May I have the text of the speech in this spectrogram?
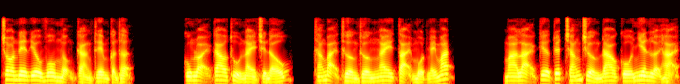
cho nên yêu vô ngộng càng thêm cẩn thận. Cùng loại cao thủ này chiến đấu, thắng bại thường thường ngay tại một máy mắt. Mà lại kia tuyết trắng trường đao cố nhiên lợi hại,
